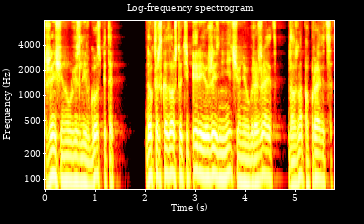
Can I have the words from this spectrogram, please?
Женщину увезли в госпиталь. Доктор сказал, что теперь ее жизни ничего не угрожает, должна поправиться.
